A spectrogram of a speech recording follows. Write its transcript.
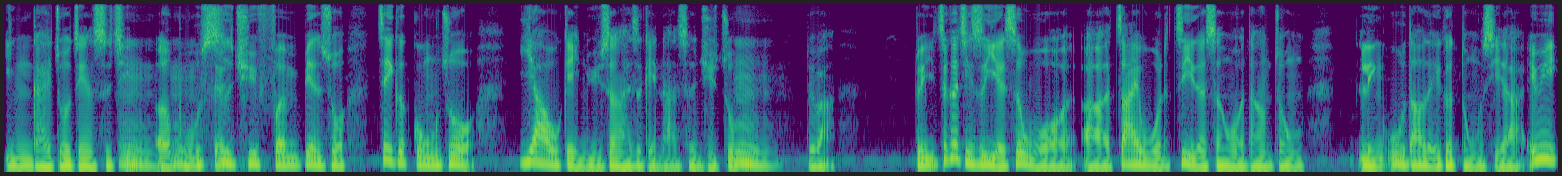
应该做这件事情，嗯而不是去分辨说这个工作要给女生还是给男生去做。嗯对吧？对，这个其实也是我呃，在我的自己的生活当中领悟到的一个东西啦。因为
